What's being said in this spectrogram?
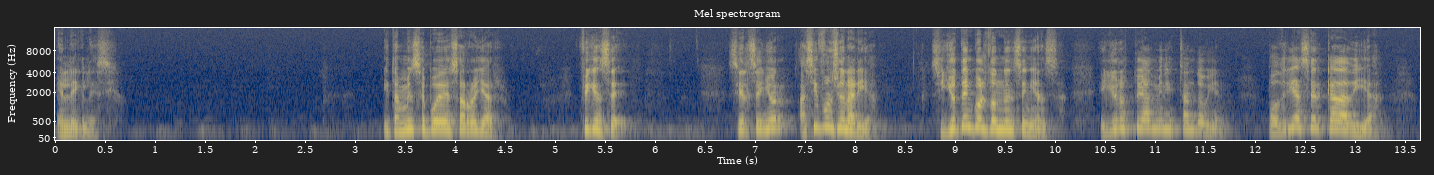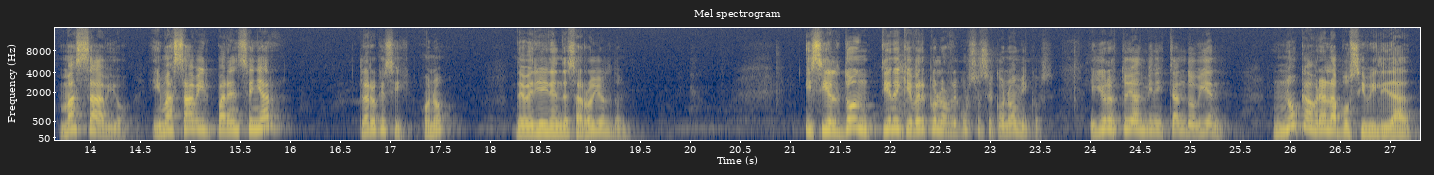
en la iglesia. Y también se puede desarrollar. Fíjense, si el Señor, así funcionaría. Si yo tengo el don de enseñanza y yo lo estoy administrando bien, ¿podría ser cada día más sabio y más hábil para enseñar? Claro que sí, ¿o no? Debería ir en desarrollo el don. Y si el don tiene que ver con los recursos económicos y yo lo estoy administrando bien, ¿no cabrá la posibilidad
